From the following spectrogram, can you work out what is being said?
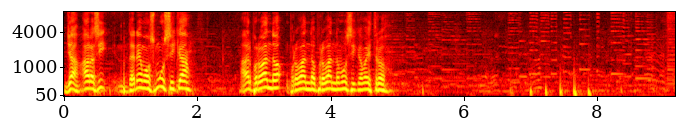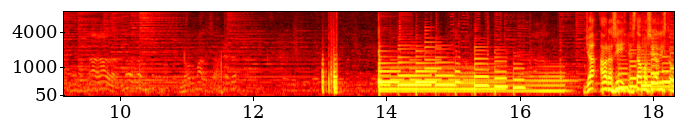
Ya, ahora sí, tenemos música. A ver, probando, probando, probando música, maestro. Ya, ahora sí, estamos ya listos.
